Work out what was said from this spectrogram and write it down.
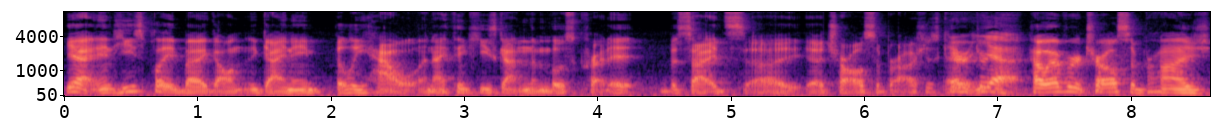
Yeah, and he's played by a guy named Billy Howle, and I think he's gotten the most credit besides uh, uh, Charles Sobhraj's character. yeah. However, Charles Sobhraj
